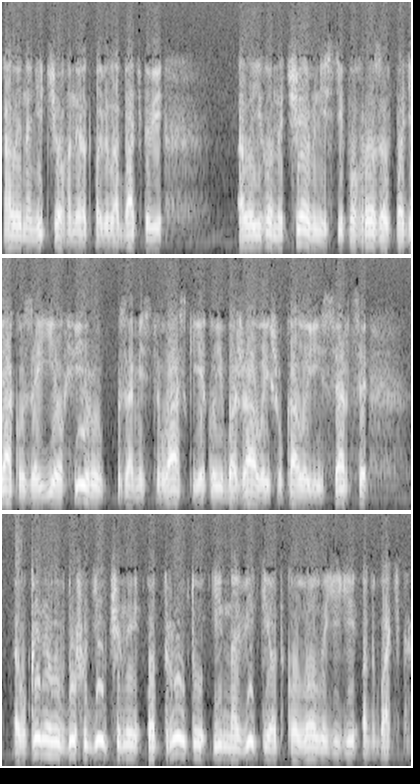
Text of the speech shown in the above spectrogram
Галина нічого не відповіла батькові, але його нечемність і погроза в подяку за її офіру, замість ласки, якої бажало і шукало її серце, вкинули в душу дівчини отруту і навіки откололи її від батька.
